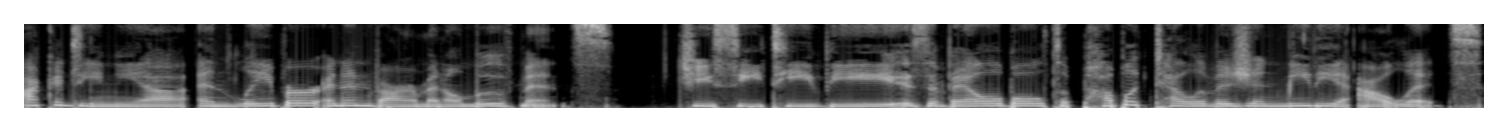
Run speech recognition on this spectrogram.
academia, and labor and environmental movements. GCTV is available to public television media outlets,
